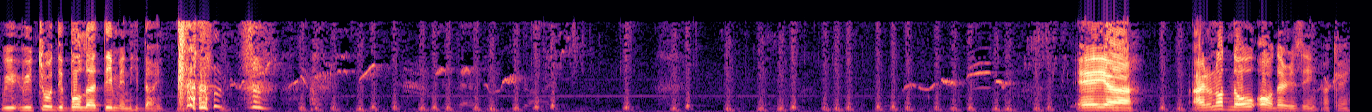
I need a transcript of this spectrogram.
We we threw the ball at him and he died. Hey, uh, I do not know. Oh, there is he. Okay.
